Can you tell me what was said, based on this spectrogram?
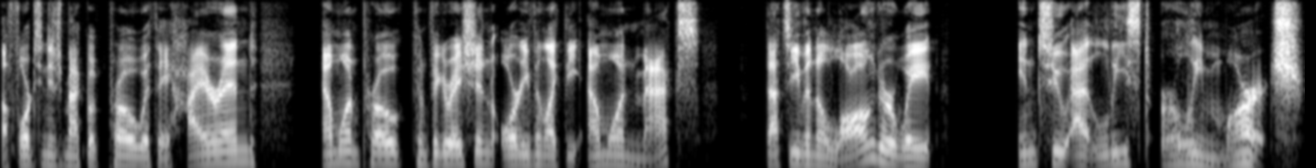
a 14 inch MacBook Pro with a higher end M1 Pro configuration or even like the M1 Max, that's even a longer wait into at least early March.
